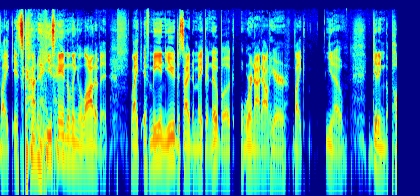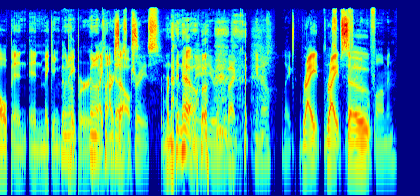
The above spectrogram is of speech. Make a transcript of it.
Like it's kind of he's handling a lot of it. Like if me and you decide to make a notebook, we're not out here like you know getting the pulp and and making the We're paper not like cutting down some ourselves. trees. We're not Like, no me and you in the back, you know, like right right. So farming.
